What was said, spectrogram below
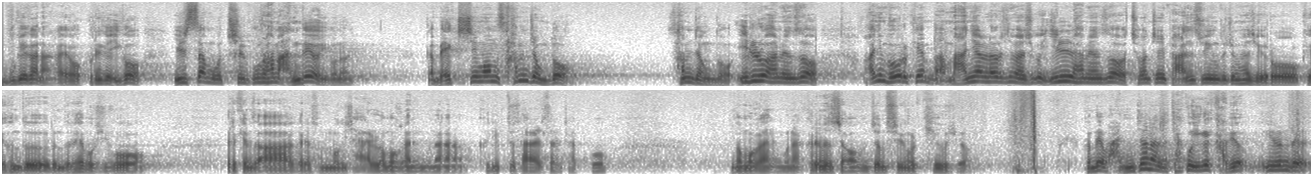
무게가 나가요. 그러니까 이거 13579로 하면 안 돼요, 이거는. 그러니까 맥시멈 3 정도, 3 정도. 1로 하면서 아니 뭐 그렇게 마- 많이 하려고 그러지 마시고 1 하면서 천천히 반스윙도 좀 하시고 이렇게 흔들흔들 해 보시고 이렇게 하면서 아 그래 손목이 잘 넘어가는구나 그립도 살살 잡고 넘어가는구나. 그러면서 점점 스윙을 키우죠. 근데 완전한 자꾸 이게 가벼 이런데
